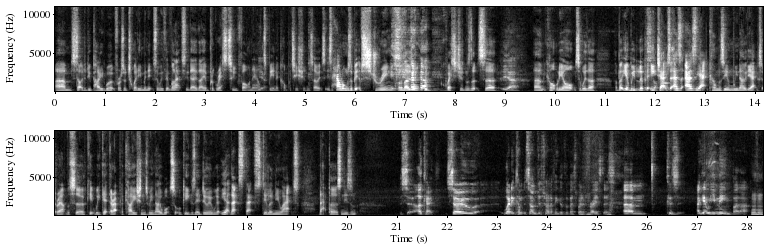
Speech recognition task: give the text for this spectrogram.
um, started to do paid work for us for 20 minutes, and we think, well, actually, they, they have progressed too far now Yeah. to be in a competition. So it's, it's how long's a bit of string? It's one of those awkward questions that's uh, Yeah. um, you can't really answer with a. But yeah, we look A at each act as as the act comes in. We know the acts that are out in the circuit. We get their applications. We know what sort of gigs they're doing. We go, yeah, that's that's still a new act. That person isn't. So okay, so when it comes, so I'm just trying to think of the best way to phrase this, because I get what you mean by that. Mhm.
